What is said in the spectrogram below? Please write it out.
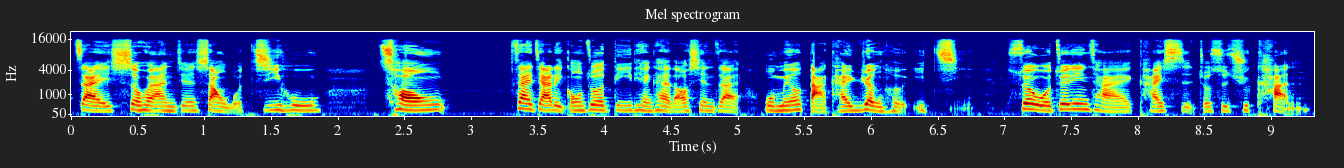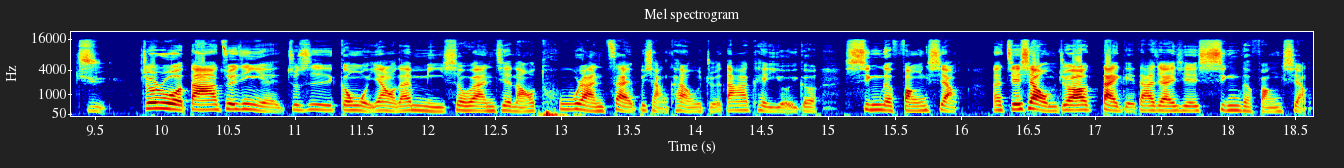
在社会案件上，我几乎从在家里工作的第一天开始到现在，我没有打开任何一集，所以我最近才开始就是去看剧。就如果大家最近也就是跟我一样有在迷社会案件，然后突然再也不想看，我觉得大家可以有一个新的方向。那接下来我们就要带给大家一些新的方向。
